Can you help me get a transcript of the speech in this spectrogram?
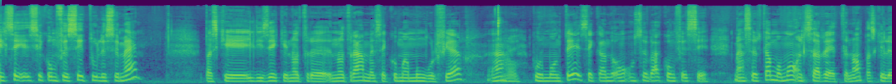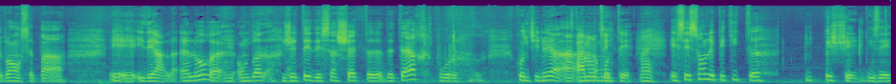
Il s'est confessé tous les semaines parce qu'il disait que notre, notre âme, c'est comme un montgolfière. Hein? Pour monter, c'est quand on, se va confesser. Mais à un certain moment, il s'arrête, non Parce que le vent, c'est pas idéal. Alors, euh, on doit jeter des sachets de terre pour continuer à, monter. Et ce sont les petites péché, il disait,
